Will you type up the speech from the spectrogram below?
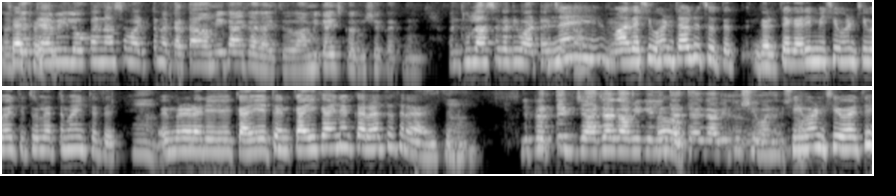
तर. त्यावेळी लोकांना असं वाटतं ना का आता आम्ही काय करायचं? आम्ही काहीच करू शकत नाही. पण तुला असं कधी वाटायचं नाही माझं शिवण चालूच होतं. घरच्या घरी मी शिवण शिवायची तुला तर माहीतच आहे. एम्ब्रॉयडरी काही येतं काही काही नाही करतच राहायचे. म्हणजे प्रत्येक ज्या ज्या गावी गेली हो. त्या त्या गावी तू शिवण शिवण शिवायचे.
